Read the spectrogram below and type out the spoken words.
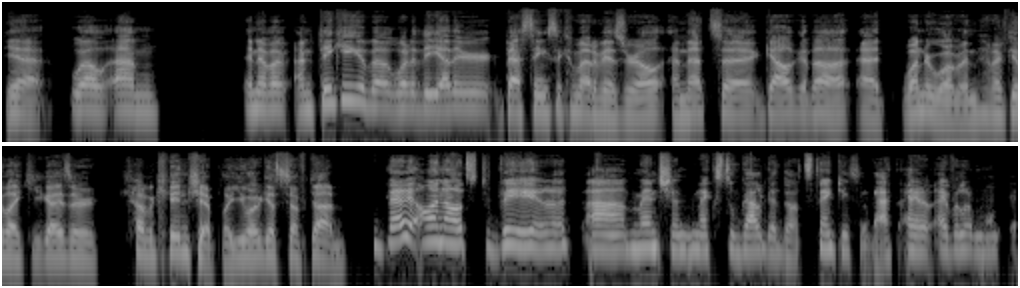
Yeah. Well, um, And I'm, I'm thinking about one of the other best things to come out of Israel, and that's uh, Gal Gadot at Wonder Woman. And I feel like you guys are have a kinship, like you want to get stuff done. Very honored to be uh, mentioned next to Gal Gadot. Thank you for that. I, I will remember.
